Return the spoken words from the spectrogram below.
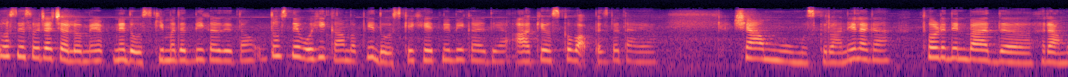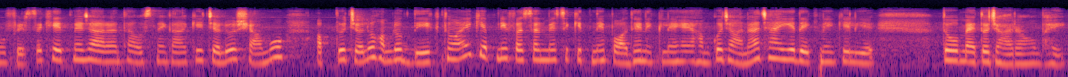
तो उसने सोचा, चलो, मैं अपने दोस्त की मदद भी कर देता हूँ। तो उसने वही काम अपने दोस्त के खेत में भी कर दिया। आके उसको वापस बताया। श्यामू मुस्कुराने लगा। थोड़े दिन बाद रामू फिर से खेत में जा रहा था। उसने कहा कि, चलो श्यामू, अब तो चलो, हम लोग देख तो आए कि अपनी फ़सल में से कितने पौधे निकले हैं। हमको जाना चाहिए देखने के लिए। तो मैं तो जा रहा हूँ भाई।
